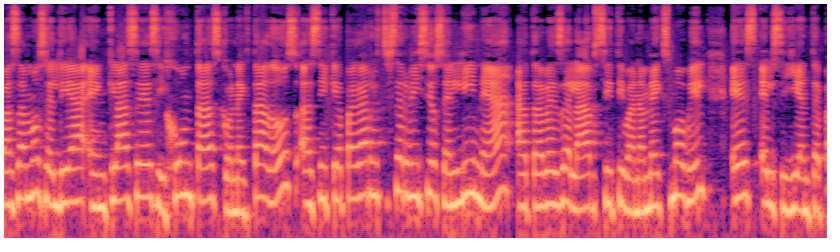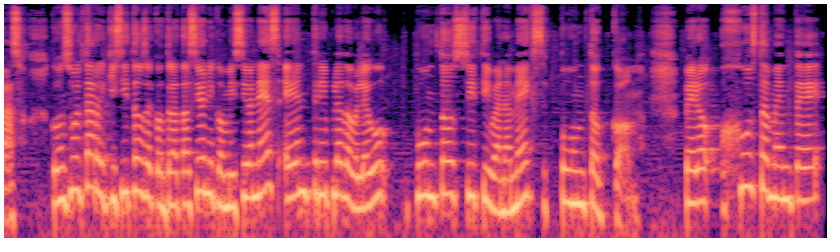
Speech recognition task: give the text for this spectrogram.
Pasamos el día en clases y juntas conectados, así que pagar servicios en línea a través de la app Citibanamex móvil es el siguiente paso. Consulta requisitos de contratación y comisiones en www.citibanamex.com. Pero justamente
